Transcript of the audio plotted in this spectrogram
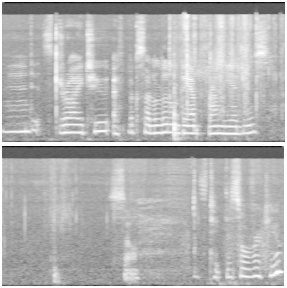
And it's dry too. It looks a little damp around the edges. So take this over too.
